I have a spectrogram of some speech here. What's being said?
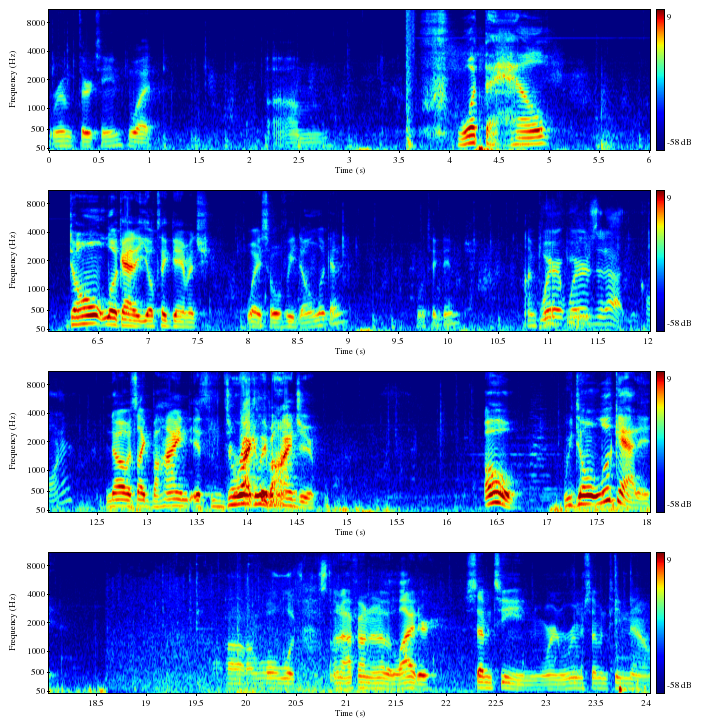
room thirteen. What? Um. What the hell? Don't look at it. You'll take damage. Wait, so if we don't look at it, we'll take damage. I'm Where confused. Where is it at? The corner? No, it's like behind. It's directly behind you. Oh, we don't look at it. Uh, we'll look. Oh, and I found another lighter. 17. We're in room 17 now.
